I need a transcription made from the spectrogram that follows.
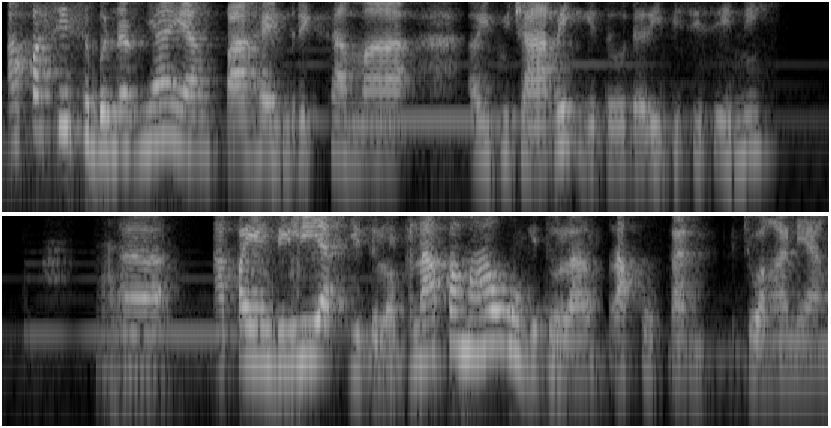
apa sih sebenarnya yang Pak Hendrik sama eh, Ibu cari gitu dari bisnis ini? Eh, apa yang dilihat gitu loh? Kenapa mau gitu lah lakukan perjuangan yang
